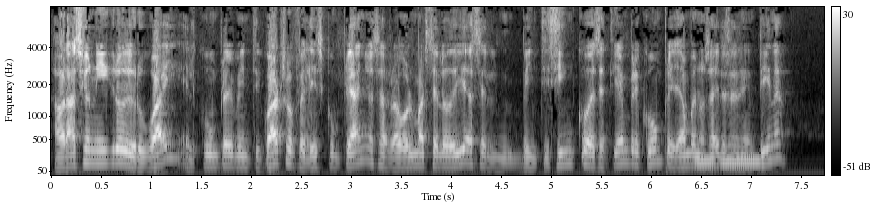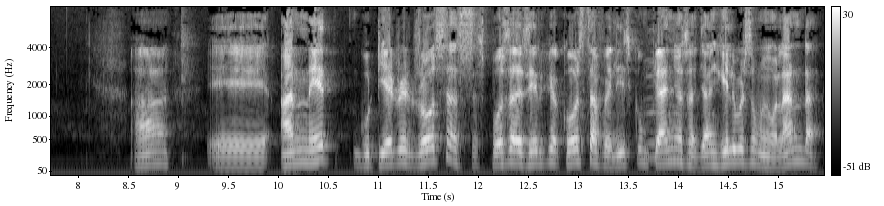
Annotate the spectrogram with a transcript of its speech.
A Horacio Nigro de Uruguay, él cumple el 24, feliz cumpleaños. A Raúl Marcelo Díaz, el 25 de septiembre, cumple ya en Buenos Aires, Argentina. A eh, Annette Gutiérrez Rosas, esposa de Sergio Acosta, feliz cumpleaños a Jan Hilverson en Holanda.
